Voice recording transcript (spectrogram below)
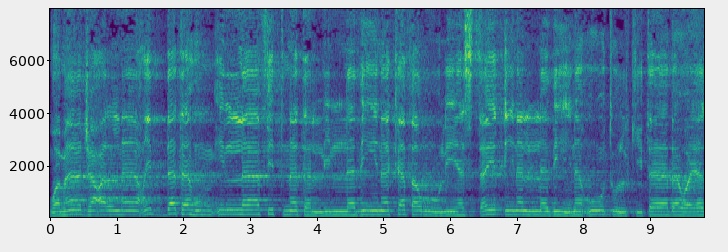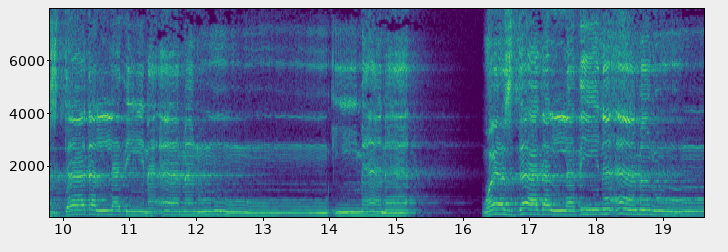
وما جعلنا عدتهم إلا فتنة للذين كفروا ليستيقن الذين أوتوا الكتاب ويزداد الذين آمنوا إيمانا ويزداد الذين آمنوا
